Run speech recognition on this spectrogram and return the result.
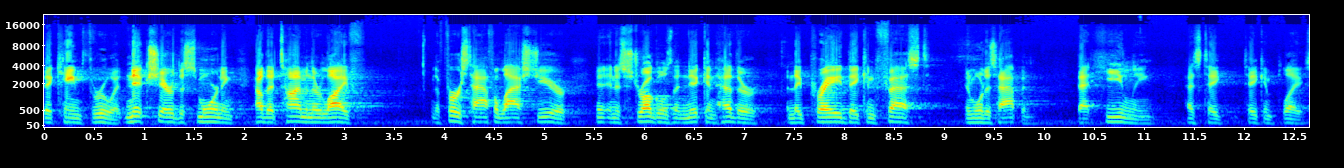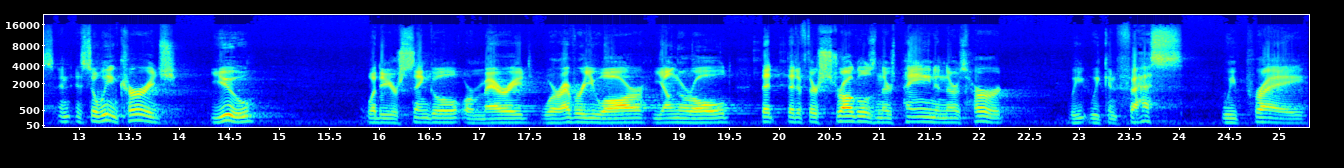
that came through it. Nick shared this morning how that time in their life, in the first half of last year, and his struggles that Nick and Heather, and they prayed, they confessed, and what has happened? That healing has take, taken place. And, and so we encourage you, whether you're single or married, wherever you are, young or old, that, that if there's struggles and there's pain and there's hurt, we, we confess, we pray,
